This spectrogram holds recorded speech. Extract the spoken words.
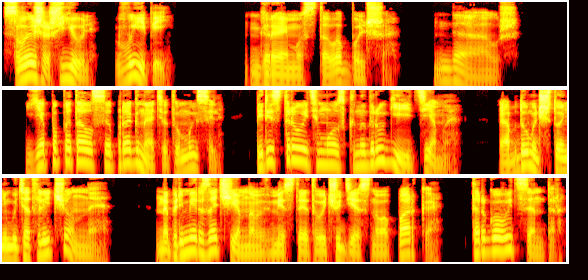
Слышишь, Юль, выпей. Граймов стало больше. Да уж. Я попытался прогнать эту мысль, перестроить мозг на другие темы, обдумать что-нибудь отвлеченное. Например, зачем нам вместо этого чудесного парка торговый центр?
